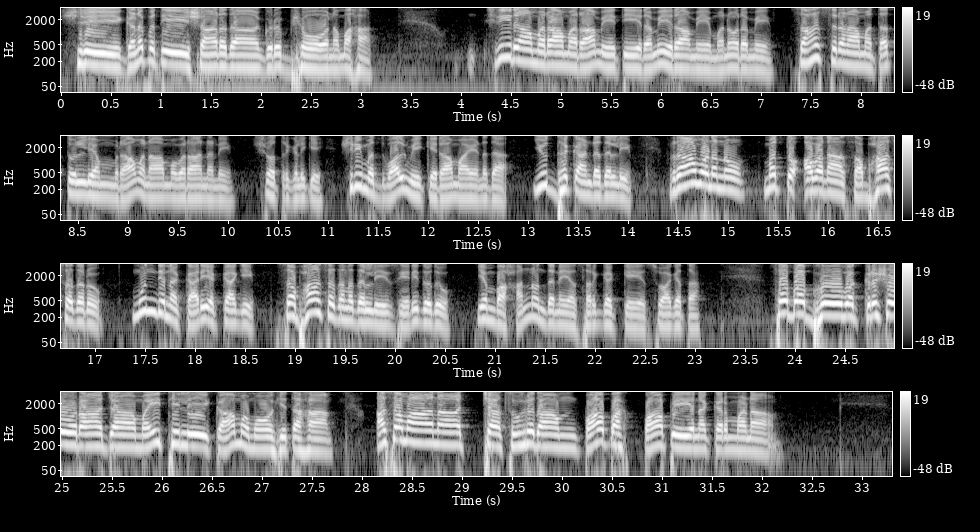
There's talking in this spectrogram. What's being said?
ಶ್ರೀ ಗಣಪತಿ ಶಾರದಾ ಗುರುಭ್ಯೋ ನಮಃ. ಶ್ರೀರಾಮ ರಾಮ ರಾಮೇತಿ ರಮೇ ರಾಮೇ ಮನೋರಮೆ ಸಹಸ್ರನಾಮ ತತ್ತುಲ್ಯಂ ರಾಮನಾಮವರಾನನೆ. ಶ್ರೋತೃಗಳಿಗೆ ಶ್ರೀಮದ್ ವಾಲ್ಮೀಕಿ ರಾಮಾಯಣದ ಯುದ್ಧಕಾಂಡದಲ್ಲಿ ರಾವಣನು ಮತ್ತು ಅವನ ಸಭಾಸದರು ಮುಂದಿನ ಕಾರ್ಯಕ್ಕಾಗಿ ಸಭಾಸದನದಲ್ಲಿ ಸೇರಿದುದು ಎಂಬ ಹನ್ನೊಂದನೆಯ ಸರ್ಗಕ್ಕೆ ಸ್ವಾಗತ. ಸಬಭೂವ ಕೃಶೋ ರಾಜ ಮೈಥಿಲಿ ಕಾಮಮೋಹಿತ ಅಸಮಾನಾಚ್ಚ ಸುಹೃದಾಂ ಪಾಪ ಪಾಪೇನ ಕರ್ಮಣ.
